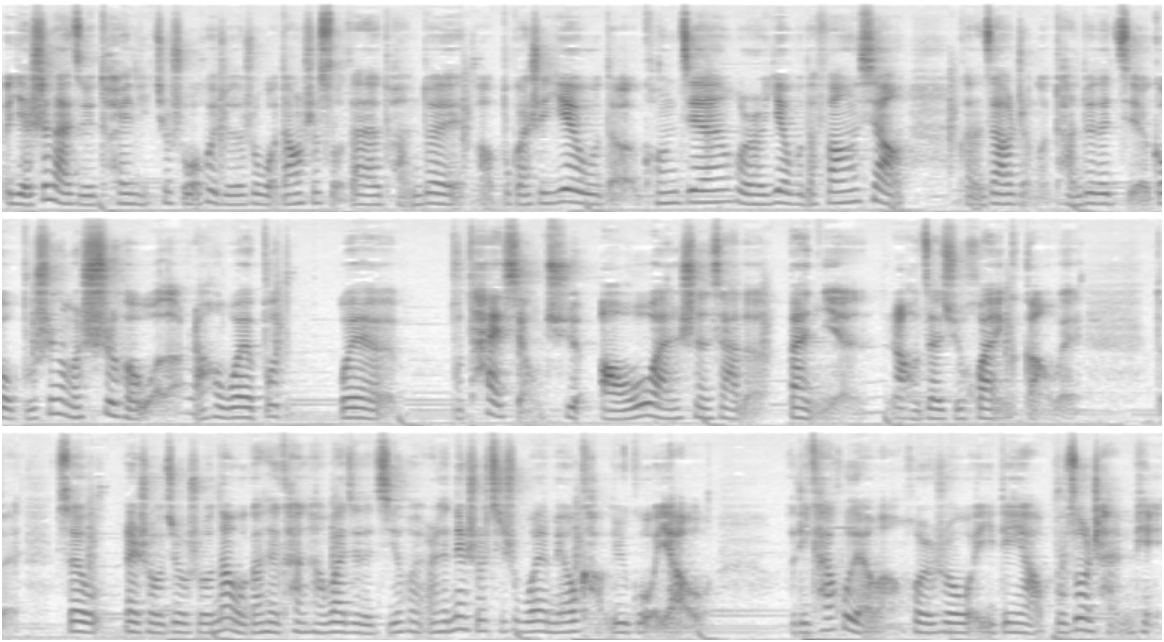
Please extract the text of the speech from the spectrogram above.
也是来自于推理，就是我会觉得说我当时所在的团队，呃，不管是业务的空间或者业务的方向，可能在我整个团队的结构不是那么适合我了。然后我也不，我也不太想去熬完剩下的半年，然后再去换一个岗位。对，所以那时候就说，那我干脆看看外界的机会。而且那时候其实我也没有考虑过要离开互联网，或者说我一定要不做产品。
